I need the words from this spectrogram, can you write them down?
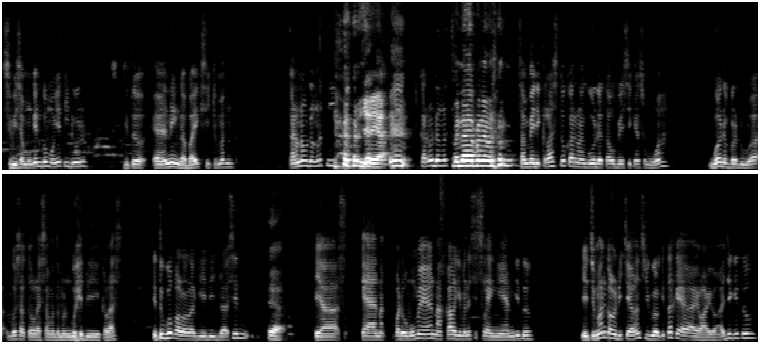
sebisa mungkin gue maunya tidur. Gitu. Eh ini nggak baik sih cuman karena udah ngerti. Iya ya, ya karena udah ngerti. Benar benar benar. sampai di kelas tuh karena gue udah tahu basicnya semua gue ada berdua gue satu les sama temen gue di kelas. Itu gue kalau lagi dijelasin Ya, ya kayak anak pada umumnya ya nakal gimana sih selengean gitu ya cuman kalau di challenge juga kita kayak ayo ayo aja gitu.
